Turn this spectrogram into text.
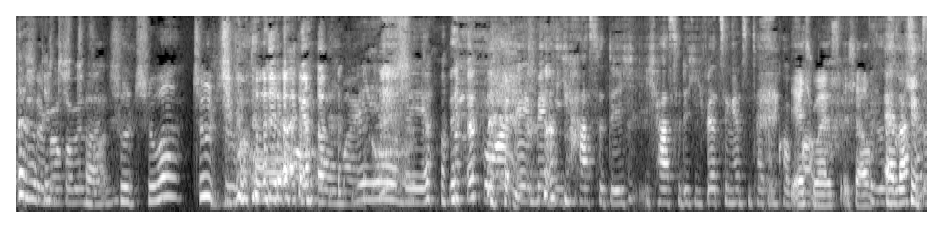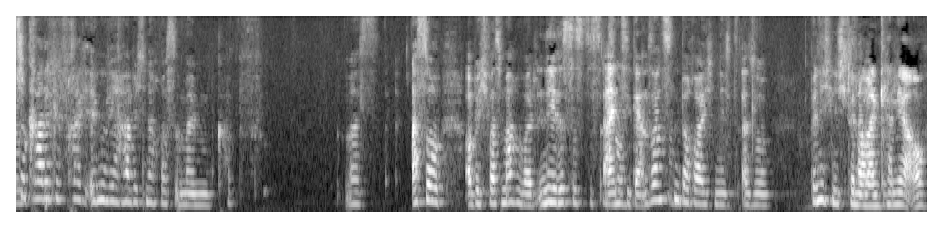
Richtig toll. Robinson. Chutschua? Chutschua. Oh, oh mein Gott. wehe. Boah, ey, Maggie, ich hasse dich. Ich hasse dich. Ich werde den ganzen Tag im Kopf Ja, ich haben. weiß, ich auch. Ist Äh, was hast du gerade gefragt? Irgendwie habe ich noch was in meinem Kopf. Was? Ach so, ob ich was machen wollte. Nee, das ist das. Einzige. Ansonsten bereue ich nichts. Also bin ich nicht Ich finde, man kann ja auch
